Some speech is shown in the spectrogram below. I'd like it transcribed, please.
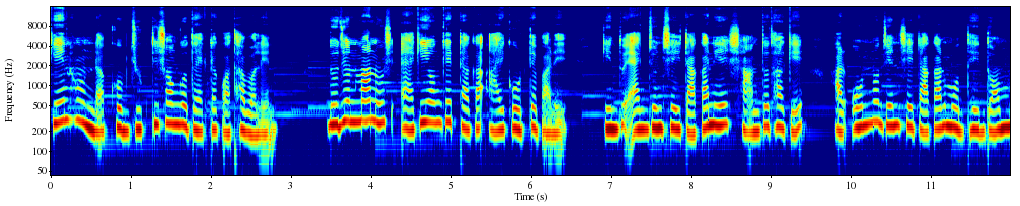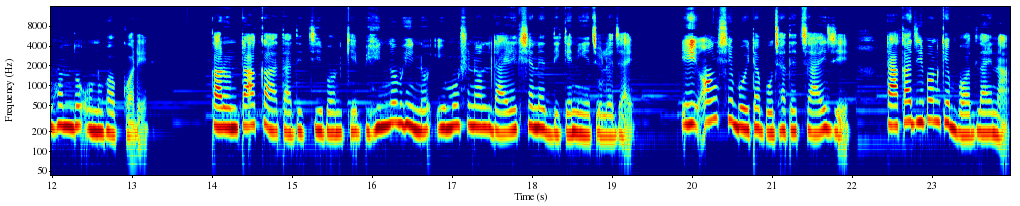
কেন হোন্ডা খুব যুক্তিসঙ্গত একটা কথা বলেন। দুজন মানুষ একই অঙ্কের টাকা আয় করতে পারে, কিন্তু একজন সেই টাকা নিয়ে শান্ত থাকে আর অন্যজন সেই টাকার মধ্যেই দমবন্ধ অনুভব করে। কারণ টাকা তাদের জীবনকে ভিন্ন ভিন্ন ইমোশনাল ডাইরেকশনের দিকে নিয়ে চলে যায়। এই অংশে বইটা বোঝাতে চায় যে, টাকা জীবনকে বদলায় না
